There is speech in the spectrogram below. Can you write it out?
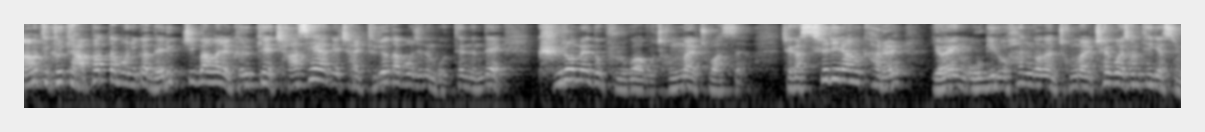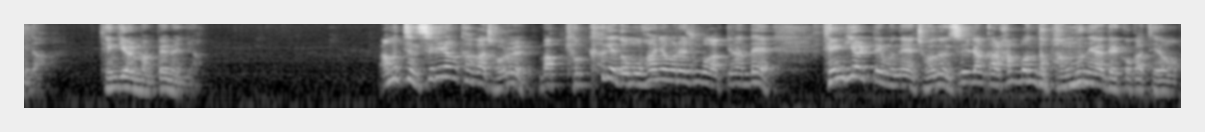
아무튼 그렇게 아팠다 보니까 내륙지방을 그렇게 자세하게 잘 들여다보지는 못했는데 그럼에도 불구하고 정말 좋았어요. 제가 스리랑카를 여행 오기로 한 거는 정말 최고의 선택이었습니다. 댕기열만 빼면요. 아무튼 스리랑카가 저를 막 격하게 너무 환영을 해준 것 같긴 한데 댕기열 때문에 저는 스리랑카를 한 번 더 방문해야 될 것 같아요.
